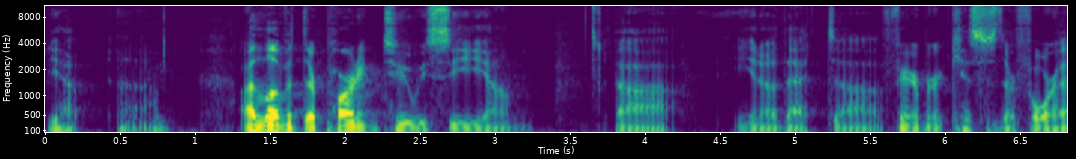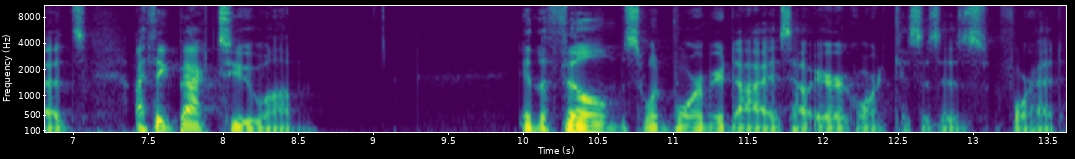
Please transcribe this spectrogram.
Yeah, Um, I love it. They're parting too. We see, um, uh, you know, that uh, Faramir kisses their foreheads. I think back to um, in the films when Boromir dies, how Aragorn kisses his forehead.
